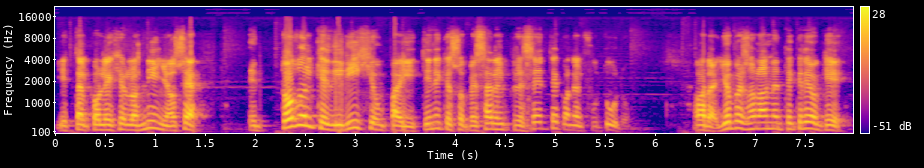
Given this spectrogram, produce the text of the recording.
está el colegio de los niños. O sea, eh, todo el que dirige un país tiene que sopesar el presente con el futuro. Ahora, yo personalmente creo que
